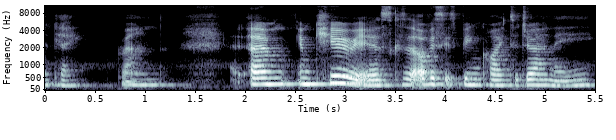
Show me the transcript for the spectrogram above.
Okay, grand. Um, I'm curious because obviously it's been quite a journey.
